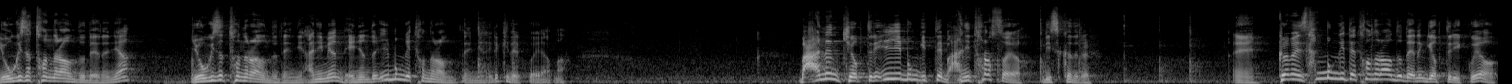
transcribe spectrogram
여기서 turnaround 되느냐, 여기서 turnaround 되느냐, 아니면 내년도 1분기 turnaround 되느냐 이렇게 될 거예요 아마. 많은 기업들이 1, 2분기 때 많이 털었어요 리스크들을. 예. 그러면 3분기 때 turnaround 되는 기업들이 있고요.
